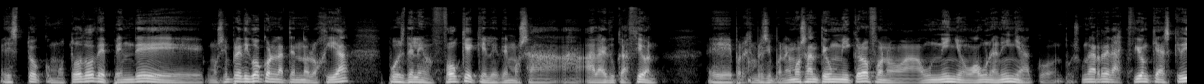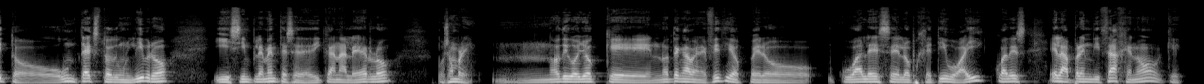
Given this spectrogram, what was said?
esto, como todo, depende, como siempre digo, con la tecnología, pues del enfoque que le demos a, la educación. Eh, por ejemplo, si ponemos ante un micrófono a un niño o a una niña con pues, una redacción que ha escrito o un texto de un libro y simplemente se dedican a leerlo, pues hombre, no digo yo que no tenga beneficio, pero ¿cuál es el objetivo ahí? ¿Cuál es el aprendizaje, no? Que,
